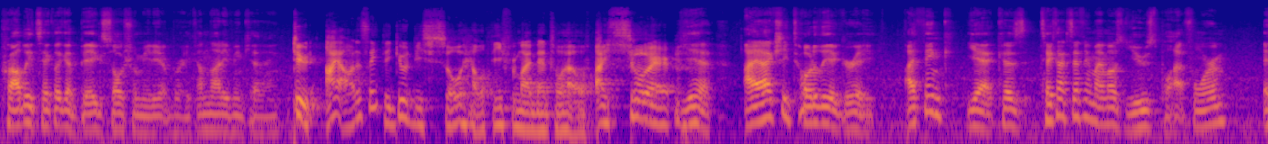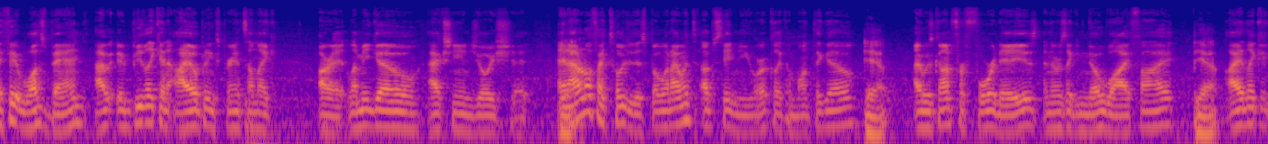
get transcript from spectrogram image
probably take like a big social media break. I'm not even kidding. Dude, I honestly think it would be so healthy for my mental health. I swear. Yeah, I actually totally agree. I think yeah, because TikTok's definitely my most used platform. If it was banned, I, it would be like an eye-opening experience. I'm like, all right, let me go actually enjoy shit. And I don't know if I told you this, but when I went to upstate New York like a month ago, Yeah. I was gone for four days, and there was like no Wi-Fi. Yeah. I had like a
